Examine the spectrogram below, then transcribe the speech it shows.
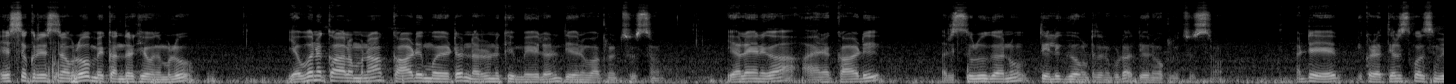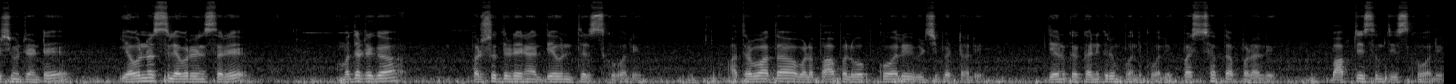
యేసుక్రీస్తునంలో మీకు అందరికీ వందములు. యవ్వన కాలమున కాడి మోయట నరునికి మేలు అని దేవుని వాక్యం చూస్తున్నాం ఎలాగనగా ఆయన కాడి మరి సులువుగాను తేలిగ్గా ఉంటుందని కూడా దేవుని వాక్యం చూస్తున్నాం అంటే ఇక్కడ తెలుసుకోవాల్సిన విషయం ఏంటంటే యవనస్తులు ఎవరైనా సరే మొదటగా పరిశుద్ధుడైన దేవుని తెలుసుకోవాలి. ఆ తర్వాత వాళ్ళ పాపలు ఒప్పుకోవాలి విడిచిపెట్టాలి. దేవునికి కనికరం పొందుకోవాలి పశ్చాత్తాపడాలి బాప్తీసం తీసుకోవాలి.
